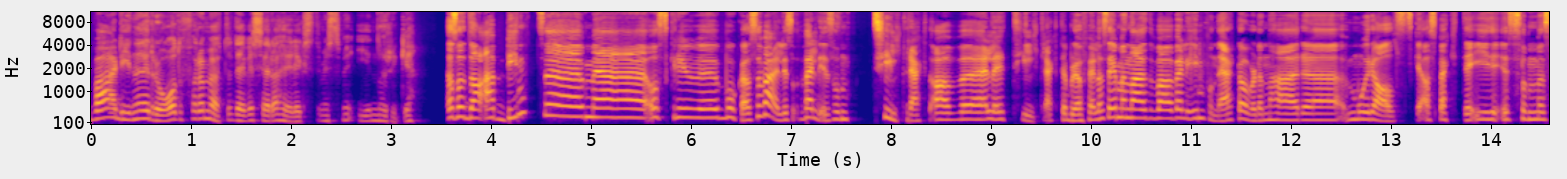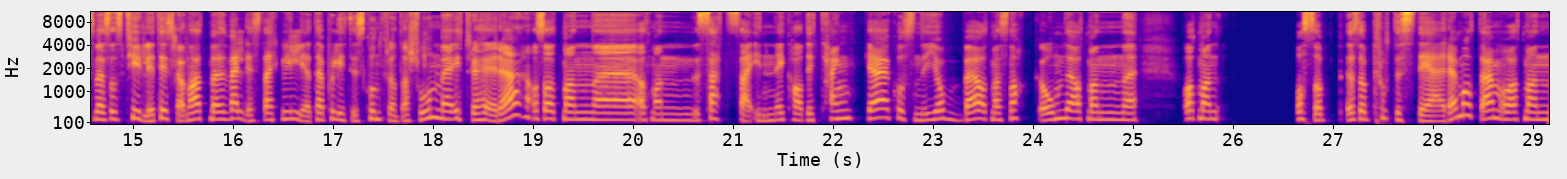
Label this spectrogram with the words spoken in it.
hva er dine råd for å møte det vi ser av høyreekstremisme i Norge? Altså, da jeg begynte med å skrive boka, så var jeg veldig, veldig sånn tiltrukket av Eller tiltrukket, det ble jo feil å si, men jeg var veldig imponert over den her eh, moralske aspektet i, som, som, er så tydelig i Tyskland, at med veldig sterk vilje til politisk konfrontasjon med ytre høyre. Altså at man, eh, at man setter seg inn i hva de tenker, hvordan de jobber, at man snakker om det, at man, at man også altså, protesterer mot dem, og at man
